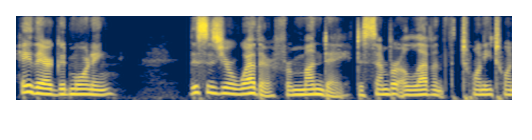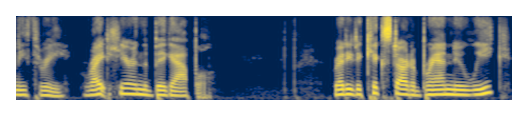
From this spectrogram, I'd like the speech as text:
Hey there, good morning. This is your weather for Monday, December 11th, 2023, right here in the Big Apple. Ready to kickstart a brand new week?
